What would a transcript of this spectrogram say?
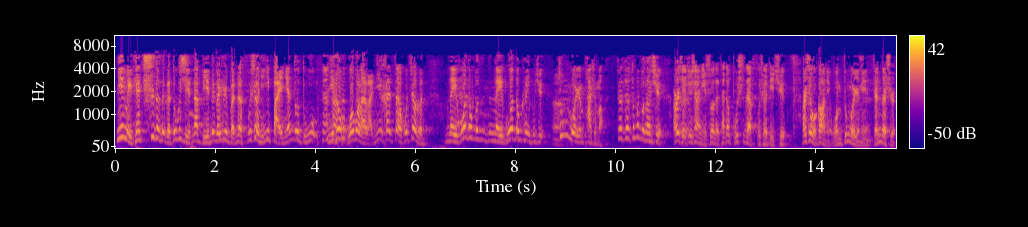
你每天吃的那个东西，那比那个日本的辐射你一百年都毒，你都活过来了，你还在乎这个？美国都不，美国都可以不去，中国人怕什么？这这怎么不能去？而且就像你说的，他都不是在辐射地区。而且我告诉你，我们中国人民真的是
